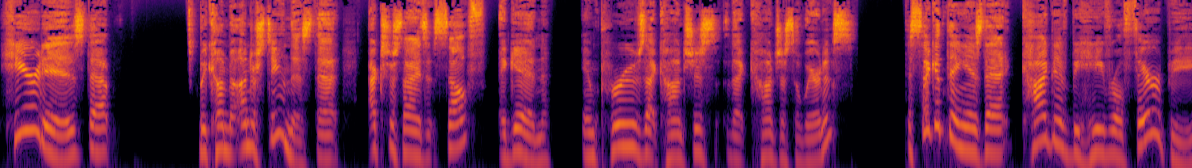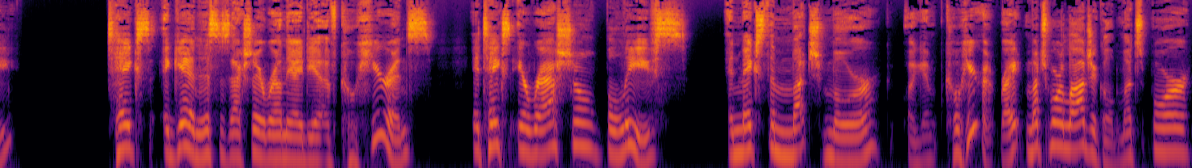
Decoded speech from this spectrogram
here it is that we come to understand this that exercise itself again improves that conscious that conscious awareness. The second thing is that cognitive behavioral therapy takes again this is actually around the idea of coherence. It takes irrational beliefs and makes them much more again coherent, right? Much more logical, much more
